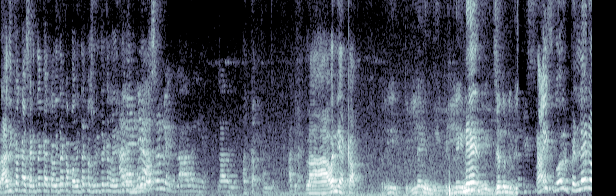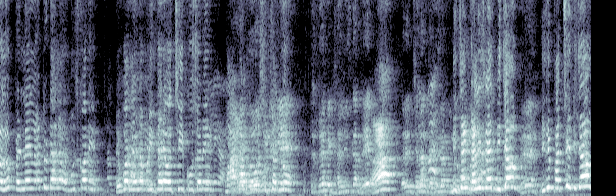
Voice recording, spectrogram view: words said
రాధికక్క సరితక్క కవితక్క పవితక్క లలితక్క లేదు. లావణ్య లావణ్య. అక్క. అంతే. అక్క. లావణ్య అక్క. అరే పెళ్ళయింది పెళ్ళయింది. నే- ఇజ్జత్ ఉంది గాయస్ గోవులు పెళ్ళైన వాళ్ళు పెళ్ళైనట్టు ఉండాలి మూసుకొని. ఎవరు లేనప్పుడు ఇద్దరే వచ్చి కూర్చొని మాట్లాడుకొని ముచ్చట్లు గలీజ్గా నిజం గలీజ్ నిజం. ఇది పచ్చి నిజం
